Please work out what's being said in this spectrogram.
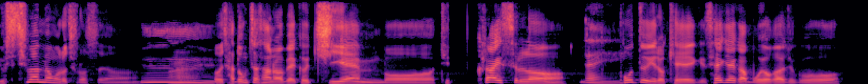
67만 명으로 줄었어요. 음. 어, 자동차 산업의 그 GM, 뭐 디, 크라이슬러, 네. 포드 이렇게 세 개가 모여가지고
